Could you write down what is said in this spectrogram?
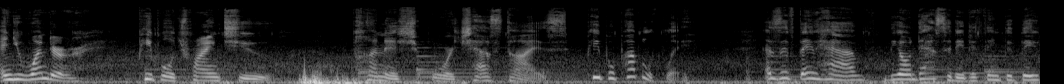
And you wonder, people trying to punish or chastise people publicly as if they have the audacity to think that they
